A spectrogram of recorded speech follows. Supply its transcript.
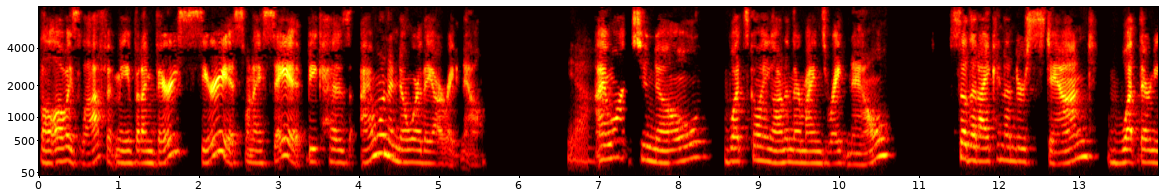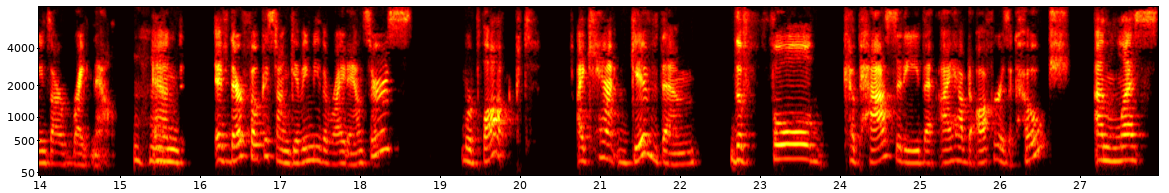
They'll always laugh at me, but I'm very serious when I say it because I want to know where they are right now. Yeah. I want to know what's going on in their minds right now so that I can understand what their needs are right now. Mhm. And if they're focused on giving me the right answers, we're blocked. I can't give them the full capacity that I have to offer as a coach unless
